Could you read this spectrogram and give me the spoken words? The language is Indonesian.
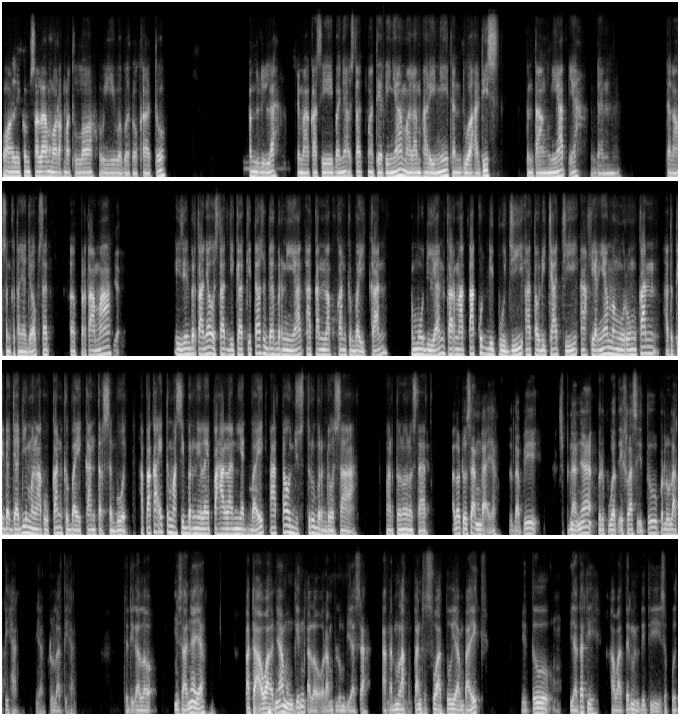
Waalaikumsalam warahmatullahi wabarakatuh. Alhamdulillah, terima kasih banyak Ustadz materinya malam hari ini dan dua hadis tentang niat ya dan dan langsung ke tanya jawab Ustadz. E, pertama, ya. izin bertanya Ustadz, jika kita sudah berniat akan melakukan kebaikan, kemudian karena takut dipuji atau dicaci, akhirnya mengurungkan atau tidak jadi melakukan kebaikan tersebut. Apakah itu masih bernilai pahala niat baik atau justru berdosa? Martunur Ustadz. Kalau dosa enggak ya, tetapi sebenarnya berbuat ikhlas itu perlu latihan, ya perlu latihan. Jadi kalau misalnya ya pada awalnya mungkin kalau orang belum biasa akan melakukan sesuatu yang baik itu ya tadi khawatir nanti disebut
